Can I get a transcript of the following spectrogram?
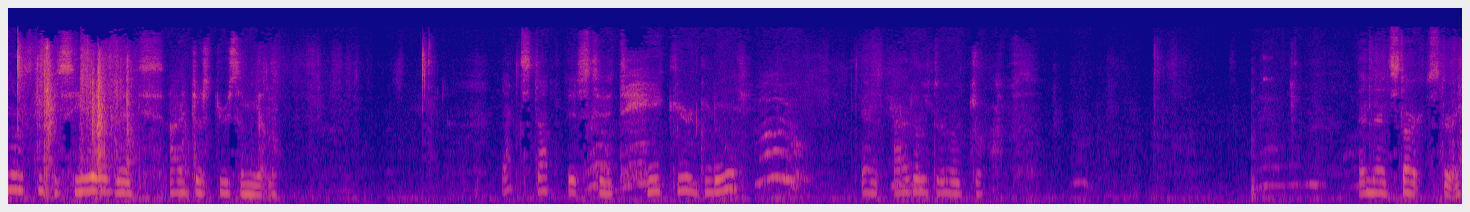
Don't you see but I just drew some yellow. Next step is to take your glue and add a little drops. And then start stirring.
